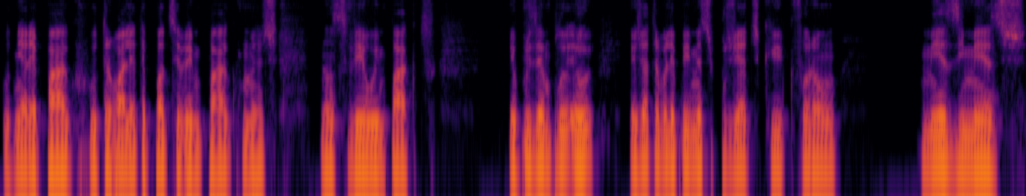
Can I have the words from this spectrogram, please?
o dinheiro é pago, o trabalho até pode ser bem pago, mas não se vê o impacto. Eu, por exemplo, eu, eu já trabalhei para imensos projetos que, que foram meses e meses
